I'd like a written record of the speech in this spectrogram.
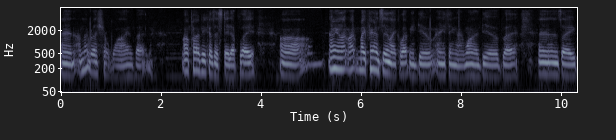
and I'm not really sure why, but well, probably because I stayed up late. Uh, I mean, my, my parents didn't like let me do anything I want to do, but and it's like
